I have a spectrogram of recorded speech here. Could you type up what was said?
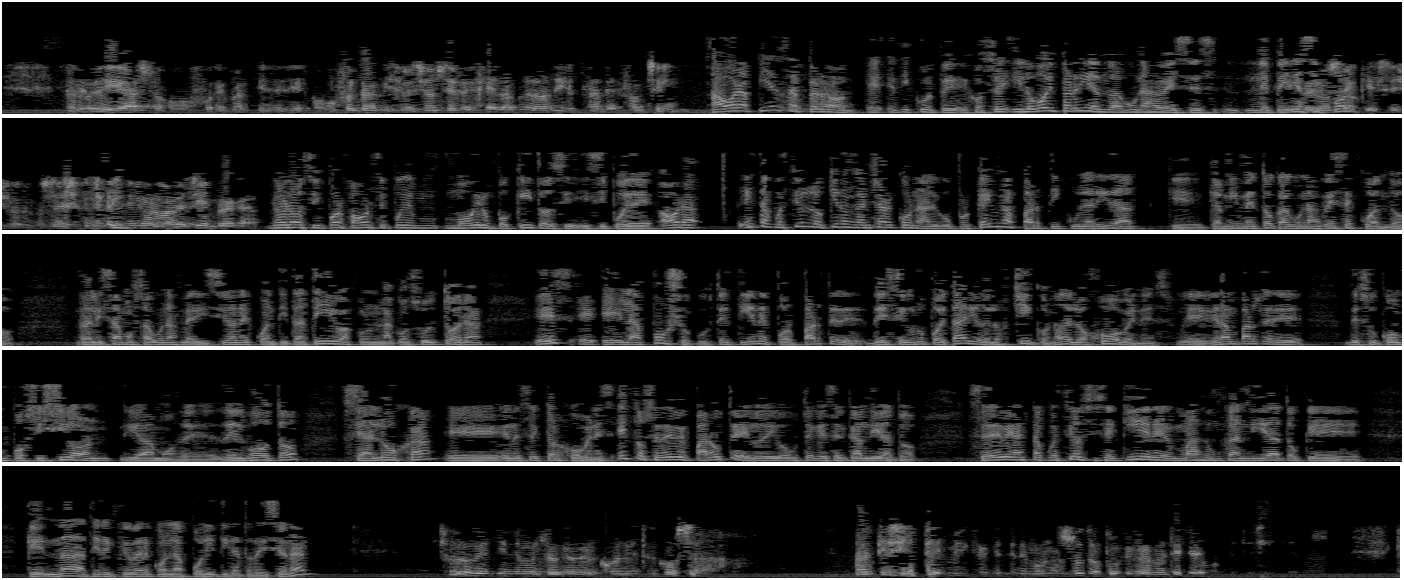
Como fue Martínez, como fue cervejera, perdón, y el plan de Alfonsín. Ahora piensa, perdón, eh, eh, disculpe, José, y lo voy perdiendo algunas veces. Le pediría si no por... sé qué sé yo, no sé, de siempre acá. No, no, si por favor se puede mover un poquito, si, si puede. Ahora, esta cuestión lo quiero enganchar con algo, porque hay una particularidad que, que a mí me toca algunas veces cuando realizamos algunas mediciones cuantitativas con una consultora, es eh, el apoyo que usted tiene por parte de, ese grupo etario, de los chicos, no de los jóvenes. Eh, gran parte de, su composición, digamos, del voto se aloja eh, en el sector jóvenes. Esto se debe para usted, lo digo, usted que es el candidato, se debe a esta cuestión, si se quiere, más de un candidato que, que nada tiene que ver con la política tradicional. Yo creo que tiene mucho que ver con esta cosa antisistémica que tenemos nosotros, porque realmente queremos que este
